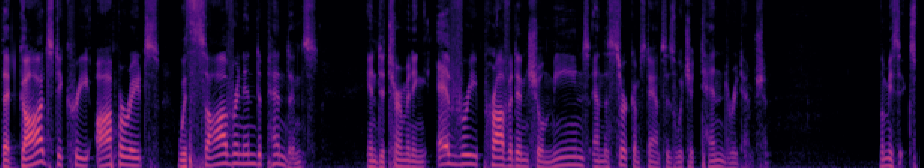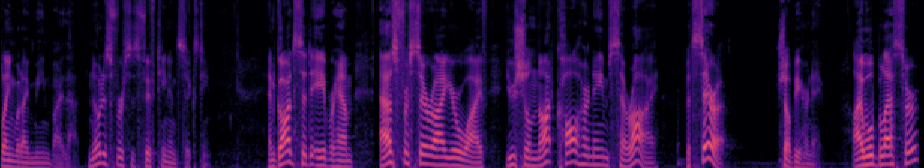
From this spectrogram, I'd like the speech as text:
that God's decree operates with sovereign independence in determining every providential means and the circumstances which attend redemption. Let me explain what I mean by that. Notice verses 15 and 16. And God said to Abraham, As for Sarai your wife, you shall not call her name Sarai, but Sarah shall be her name. I will bless her,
